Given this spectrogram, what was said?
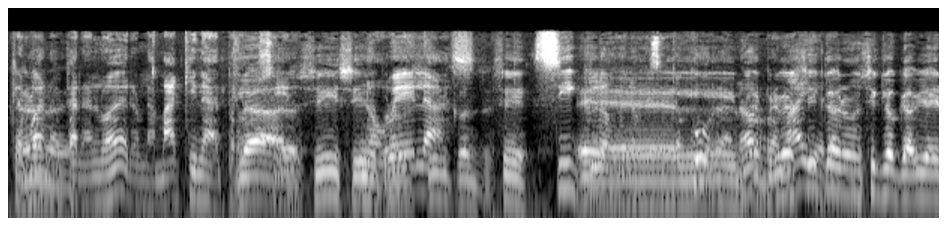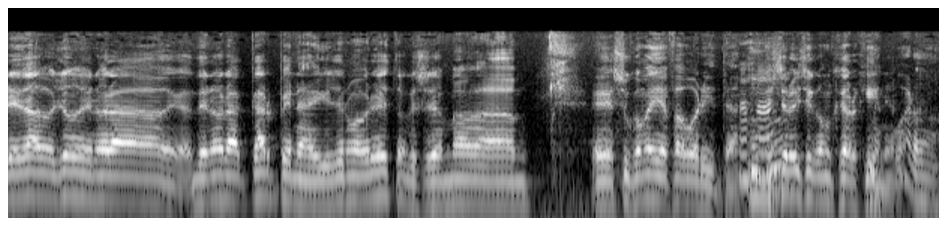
Claro, bueno, Canal 9 era una máquina de producir Claro, sí, sí. de novelas, producir con- sí. ciclos de lo que se te El- ocurra, ¿no? El primer Romay ciclo era un ciclo que había heredado yo de Nora, de Nora Carpena y Guillermo Bresto, que se llamaba eh, Su comedia favorita. Ese lo hice con Me Georgina. acuerdo.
